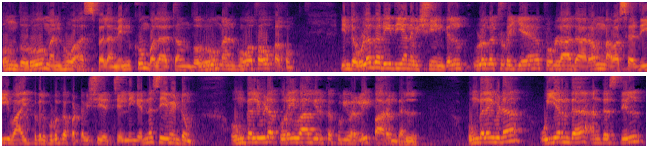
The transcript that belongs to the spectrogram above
உந்துரு மன்ஹோ அஸ்பல அஸ்ஃபல மின்கும் வல தந்தொரு மன்ஹோ ஃபவுகாக்கும் இந்த உலக ரீதியான விஷயங்கள் உலகத்துடைய பொருளாதாரம் வசதி வாய்ப்புகள் கொடுக்கப்பட்ட விஷயத்தில் நீங்க என்ன செய்ய வேண்டும்? உங்களை விட குறைவாக இருக்கக்கூடியவர்களை பாருங்கள். உங்களை விட உயர்ந்த அந்தஸ்தில்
